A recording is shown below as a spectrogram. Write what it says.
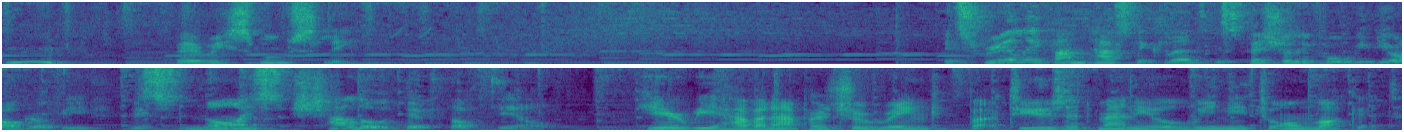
hmm, very smoothly. It's really fantastic lens especially for videography with nice shallow depth of field. Here we have an aperture ring, but to use it manual we need to unlock it.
